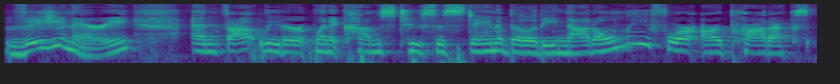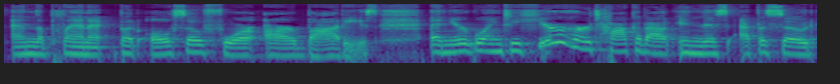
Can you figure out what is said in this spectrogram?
visionary and thought leader when it comes to sustainability, not only for our products and the planet, but also for our bodies. And you're going to hear her talk about in this episode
